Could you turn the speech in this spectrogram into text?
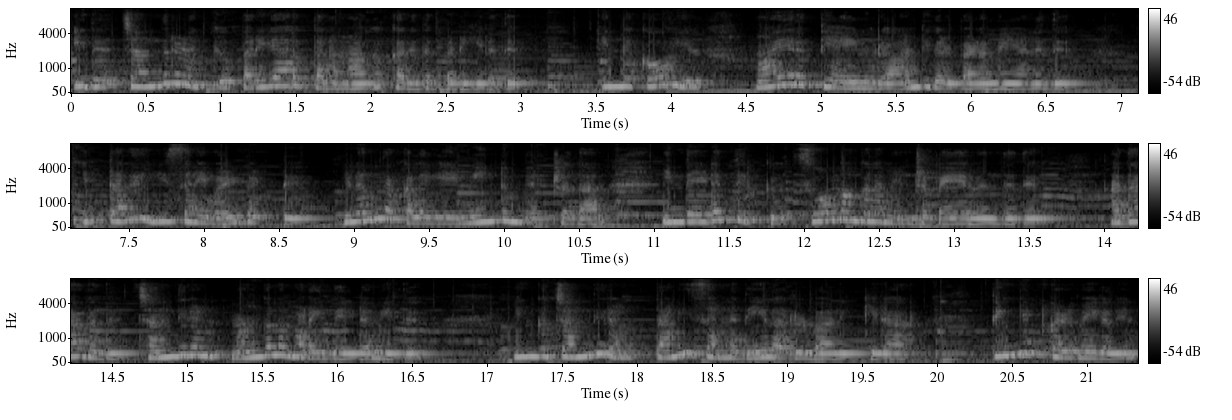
இது சந்திரனுக்கு பரிகாரத்தலமாக கருதப்படுகிறது. இந்த கோயில் ஆயிரத்தி ஐநூறு ஆண்டுகள் பழமையானது. இத்தல ஈசனை வழிபட்டு இழந்த கலையை மீண்டும் பெற்றதால் இந்த இடத்திற்கு சோமங்கலம் என்ற பெயர் வந்தது. அதாவது சந்திரன் மங்களமடைந்த இடம் இது. இங்கு சந்திரன் தனி சன்னதியில் அருள்பாலிக்கிறார். திங்கட்கிழமைகளில்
